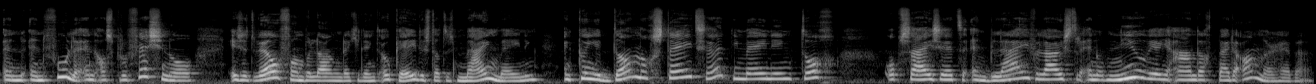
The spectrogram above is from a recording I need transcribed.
en, en voelen. En als professional is het wel van belang dat je denkt: oké, dus dat is mijn mening. En kun je dan nog steeds hè, die mening toch opzij zetten en blijven luisteren en opnieuw weer je aandacht bij de ander hebben.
